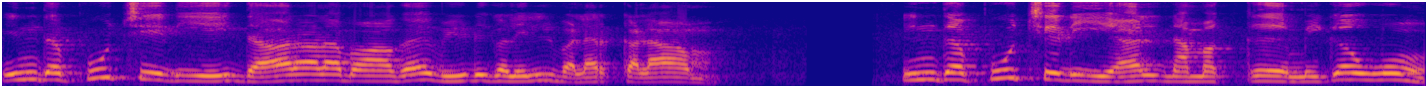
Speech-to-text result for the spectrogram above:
இந்த பூச்செடியை தாராளமாக வீடுகளில் வளர்க்கலாம். இந்த பூச்செடியால் நமக்கு மிகவும்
